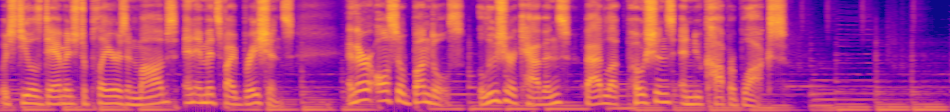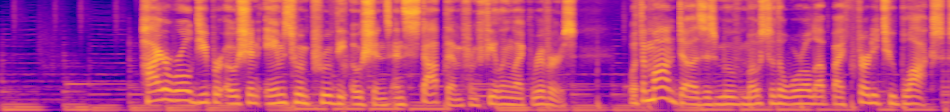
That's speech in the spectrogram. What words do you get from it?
which deals damage to players and mobs and emits vibrations. And there are also bundles, illusioner cabins, bad luck potions, and new copper blocks. Higher World Deeper Ocean aims to improve the oceans and stop them from feeling like rivers. What the mod does is move most of the world up by 32 blocks,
